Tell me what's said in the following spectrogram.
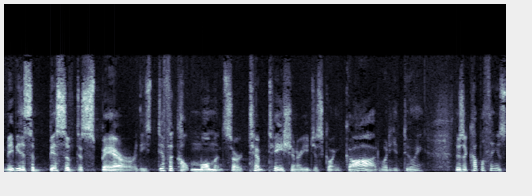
maybe this abyss of despair or these difficult moments or temptation, or you're just going, God, what are you doing? There's a couple things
